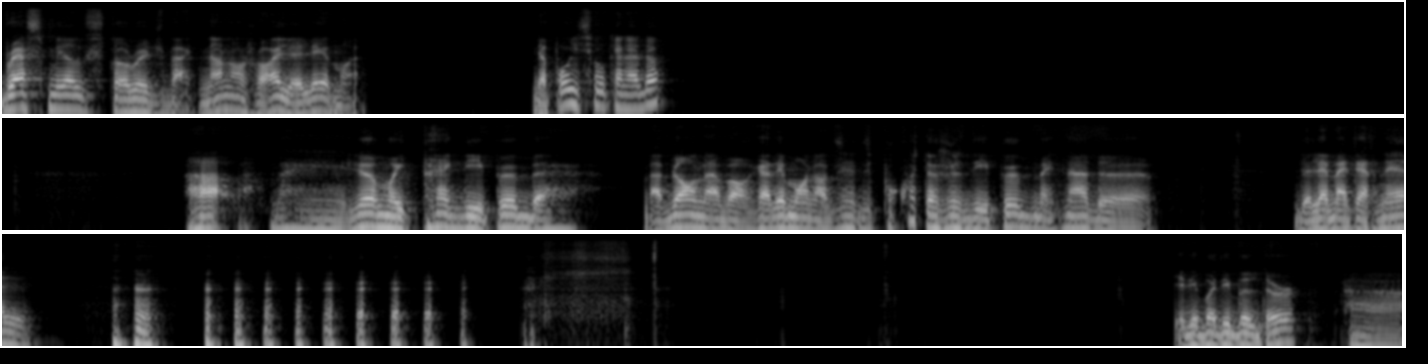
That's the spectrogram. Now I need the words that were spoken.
Breast Milk Storage Bag. Non, non, je vais avoir le lait, moi. Il n'y a pas ici au Canada? Ah, ben là, moi, il te avec des pubs. Ma blonde, elle va regarder mon ordi, elle dit Pourquoi tu as juste des pubs maintenant de, de lait maternel? Il y a des bodybuilders euh,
